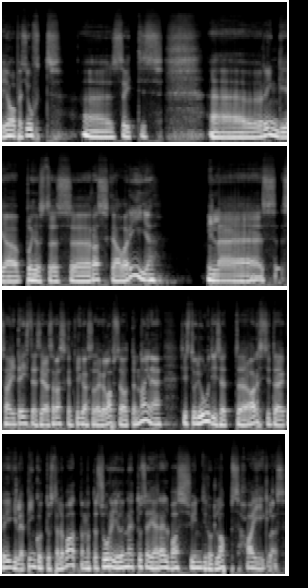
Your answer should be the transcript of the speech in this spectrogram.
joobes juht äh, sõitis äh, ringi ja põhjustas äh, raske avarii milles sai teiste seas raskelt vigastada ka lapseootel naine, siis tuli uudis, et arstide kõigile pingutustele vaatamata suri õnnetuse järel vastsündinud laps haiglas.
